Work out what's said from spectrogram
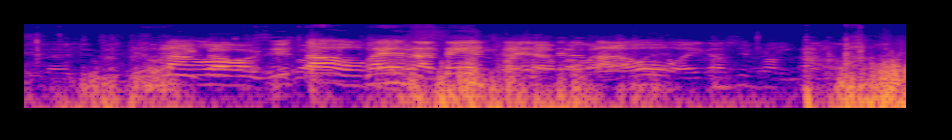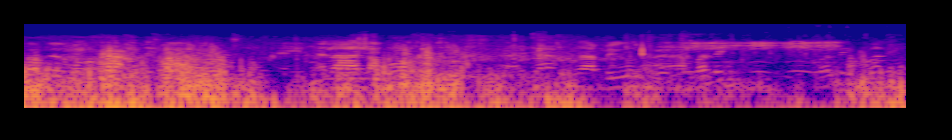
sa likod. Yung tao, yung tao, kaya natin, kaya natin ang tao. Ay kasi pag nalala ko, sabi ko, "Ah, balik, balik, balik.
